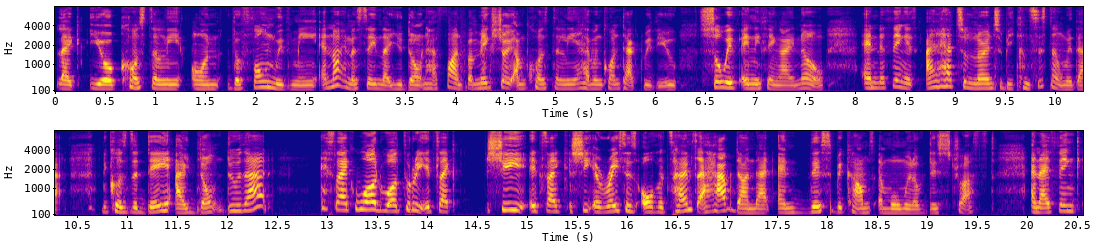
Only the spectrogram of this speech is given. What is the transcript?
like you're constantly on the phone with me, and not in a saying that you don't have fun, but make sure I'm constantly having contact with you. So if anything, I know. And the thing is, I had to learn to be consistent with that because the day I don't do that, it's like World War Three. It's like she it's like she erases all the times I have done that and this becomes a moment of distrust. And I think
